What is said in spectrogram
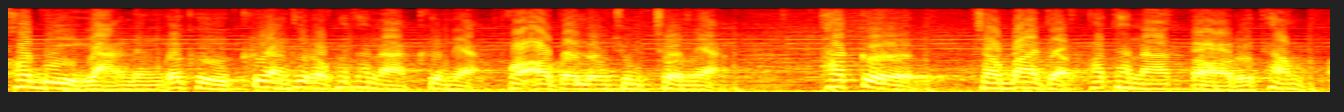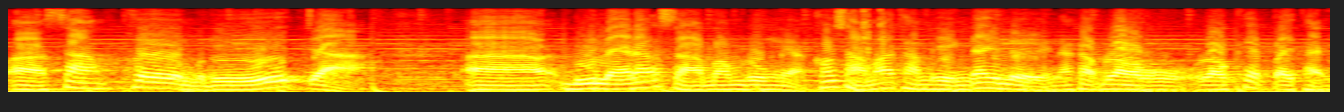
ข้อดีอีกอย่างหนึ่งก็คือเครื่องที่เราพัฒนาขึ้นเนี่ยพอเอาไปลงชุมชนเนี่ยถ้าเกิดชาวบ้านจะพัฒนาต่อหรือทำอสร้างเพิ่มหรือจะ ดูแลรักษาบำรุงเนี่ยเขาสามารถทำเองได้เลยนะครับเราเราแค่ไปถ่าย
